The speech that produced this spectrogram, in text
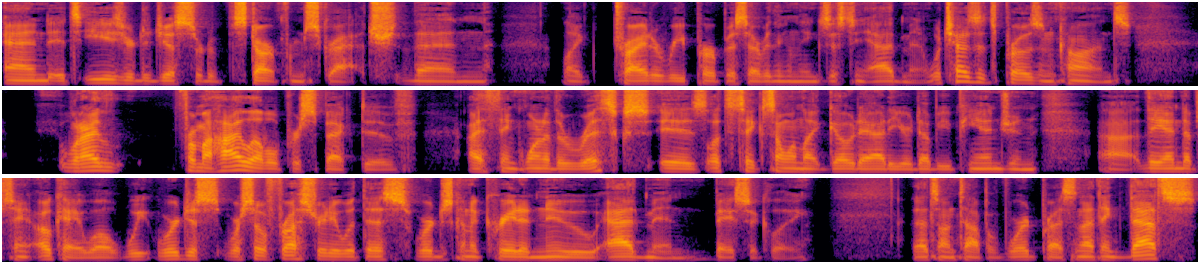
and it's easier to just sort of start from scratch than like try to repurpose everything in the existing admin which has its pros and cons when i from a high level perspective I think one of the risks is let's take someone like GoDaddy or WP Engine. Uh, they end up saying, okay, well, we, we're just we're so frustrated with this, we're just going to create a new admin, basically. That's on top of WordPress, and I think that's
